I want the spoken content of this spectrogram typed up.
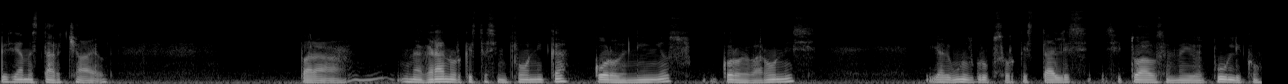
que se llama Star Child para una gran orquesta sinfónica, coro de niños, coro de varones y algunos grupos orquestales situados en medio del público.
